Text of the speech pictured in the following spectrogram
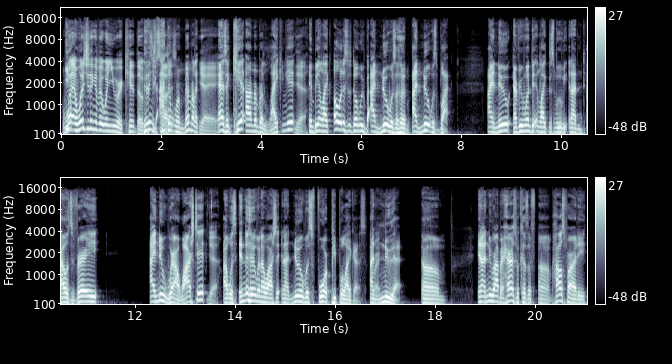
What, and what did you think of it when you were a kid, though? the thing is, I don't this- remember. Like Yeah, yeah, yeah. as a kid, I remember liking it Yeah. and being like, "Oh, this is a dope movie." But I knew it was a hood. I knew it was black. I knew everyone didn't like this movie, and I I was very. I knew where I watched it. Yeah. I was in the hood when I watched it, and I knew it was for people like us. I Right. knew that. Um, and I knew Robin Harris because of um, House Party,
